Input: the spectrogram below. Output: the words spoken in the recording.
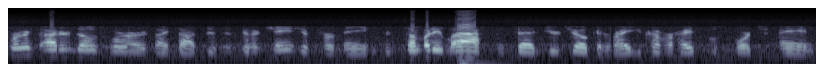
first uttered those words, I thought this is going to change it for me. And somebody laughed and said, "You're joking, right? You cover high school sports in Maine."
